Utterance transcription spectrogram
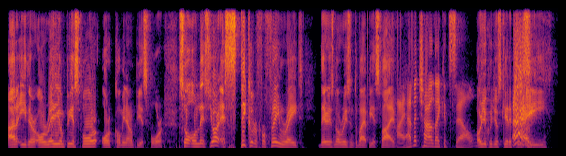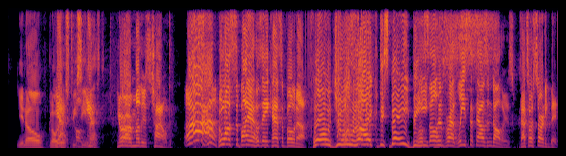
are either already on PS4 or coming out on PS4. So unless you're a stickler for frame rate, there is no reason to buy a PS5. I have a child I could sell. Or you could just get a Hey! PC, you know, yeah, glorious called PC you. master. You're our mother's child. Ah! Who wants to buy a Jose Casabona? Would you We'll like this baby? We'll sell him for at least a thousand dollars. That's our starting bid.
